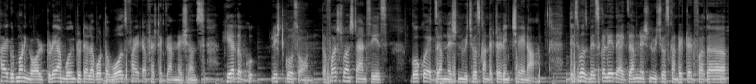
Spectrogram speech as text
Hi, good morning, all. Today I'm going to tell about the world's five toughest examinations. Here the go- list goes on. The first one stands is Gaokao examination, which was conducted in China. This was basically the examination which was conducted for the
